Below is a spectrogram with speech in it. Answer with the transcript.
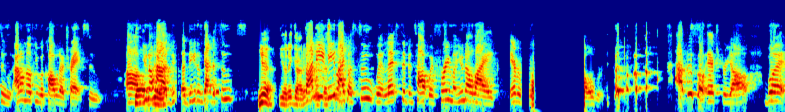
suit. I don't know if you would call it a track suit. Um, No, you know yeah. how Adidas got the suits? Yeah, yeah, they got it. So I need me like a suit with Let's Sip and Talk with Freema, you know, like everywhere all over it. I'm just so extra, y'all. But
